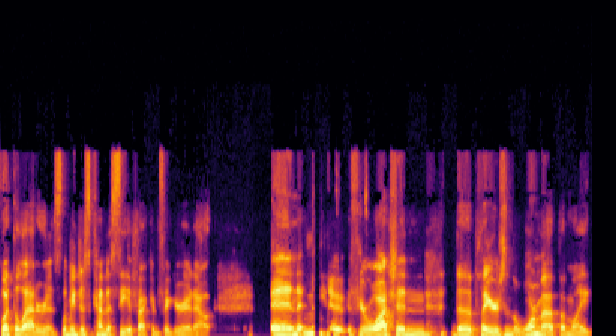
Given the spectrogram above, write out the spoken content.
what the ladder is let me just kind of see if i can figure it out and mm-hmm. you know if you're watching the players in the warm up i'm like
